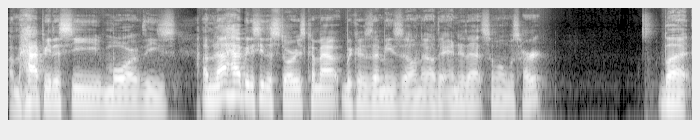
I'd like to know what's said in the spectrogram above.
i'm happy to see more of these i'm not happy to see the stories come out because that means on the other end of that someone was hurt. But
